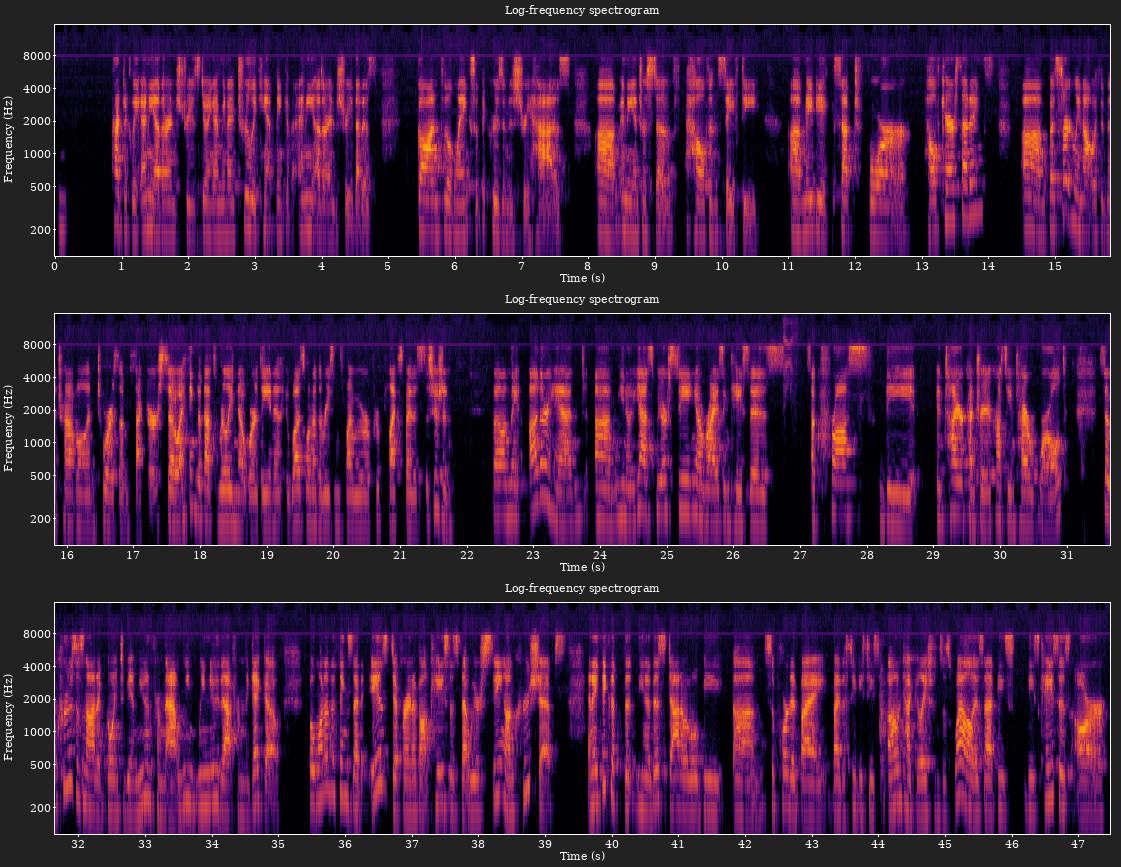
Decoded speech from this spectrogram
practically any other industry is doing. I mean, I truly can't think of any other industry that has gone to the lengths that the cruise industry has um, in the interest of health and safety, uh, maybe except for healthcare settings um, but certainly not within the travel and tourism sector. So I think that that's really noteworthy, and it, it was one of the reasons why we were perplexed by this decision. But on the other hand, um, you know, yes, we are seeing a rise in cases across the entire country, across the entire world. So cruise is not going to be immune from that. We we knew that from the get go. But one of the things that is different about cases that we're seeing on cruise ships and I think that the, you know this data will be um, supported by by the CDC's own calculations as well. Is that these these cases are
